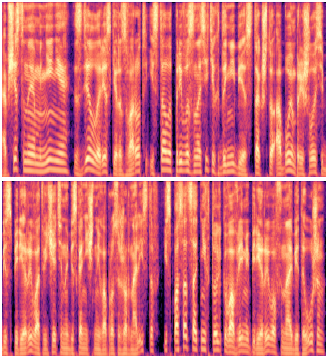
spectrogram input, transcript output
Общественное мнение сделало резкий разворот и стало превозносить их до небес, так что обоим пришлось без перерыва отвечать на бесконечные вопросы журналистов и спасаться от них только во время перерывов на обед и ужин,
